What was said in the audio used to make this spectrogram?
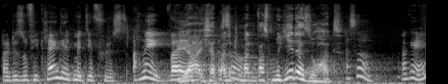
Weil du so viel Kleingeld mit dir führst. Ach nee, weil... ja, ich habe ach alle, so. man, was mir jeder so hat. Ach so, okay.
